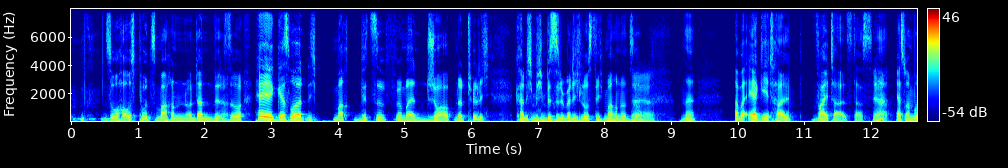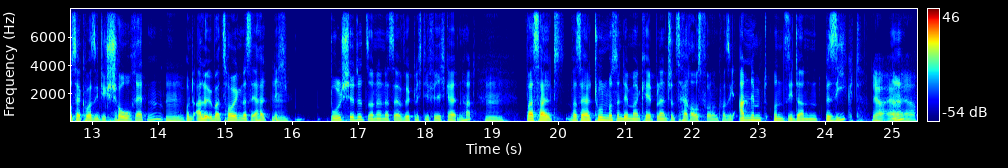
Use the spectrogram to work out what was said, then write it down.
so Hausputz machen und dann Ja. so, hey, guess what? Ich mach Witze für meinen Job. Natürlich kann ich mich ein bisschen über dich lustig machen und so. ja, ja. Ne? Aber er geht halt weiter als das. Ja. Ne? Erstmal muss er quasi die Show retten Mhm. und alle überzeugen, dass er halt nicht Mhm. bullshittet, sondern dass er wirklich die Fähigkeiten hat. Mhm. Was halt, was er halt tun muss, indem er Kate Blanchetts Herausforderung quasi annimmt und sie dann besiegt. Ja, ja, Ne? ja.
